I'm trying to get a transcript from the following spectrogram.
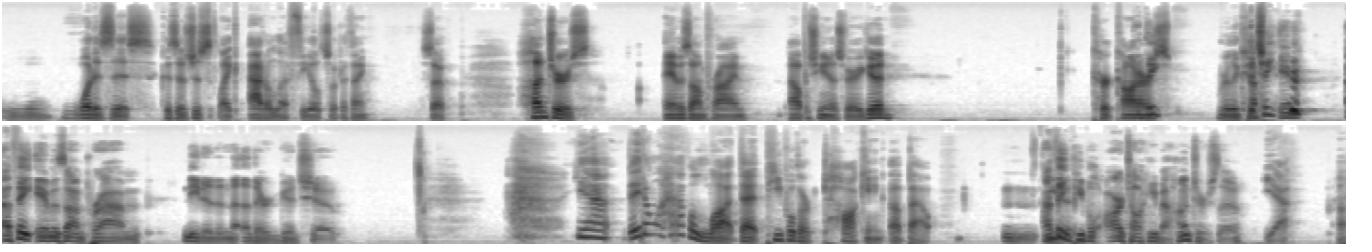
"What is this?" Because it was just like out of left field sort of thing. So, Hunters, Amazon Prime. Al Pacino's very good. Kirk Connors, really I good. think Am- I think Amazon Prime needed another good show. yeah, they don't have a lot that people are talking about. Mhm. I think people are talking about Hunters though. Yeah. Um,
